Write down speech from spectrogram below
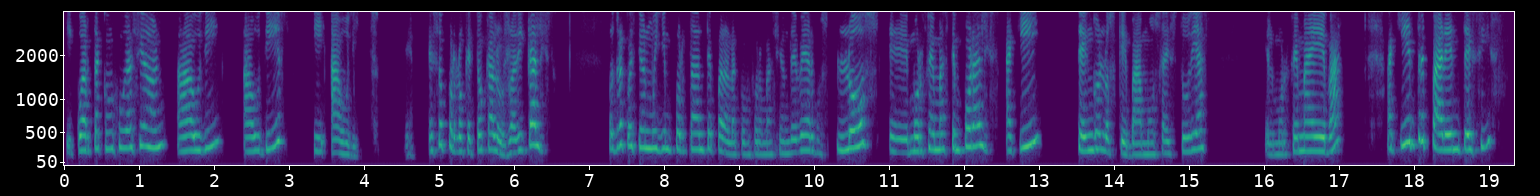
Y cuarta conjugación, audi, audif y audit. Eso por lo que toca a los radicales. Otra cuestión muy importante para la conformación de verbos, los eh, morfemas temporales. Aquí tengo los que vamos a estudiar. El morfema EVA. Aquí entre paréntesis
